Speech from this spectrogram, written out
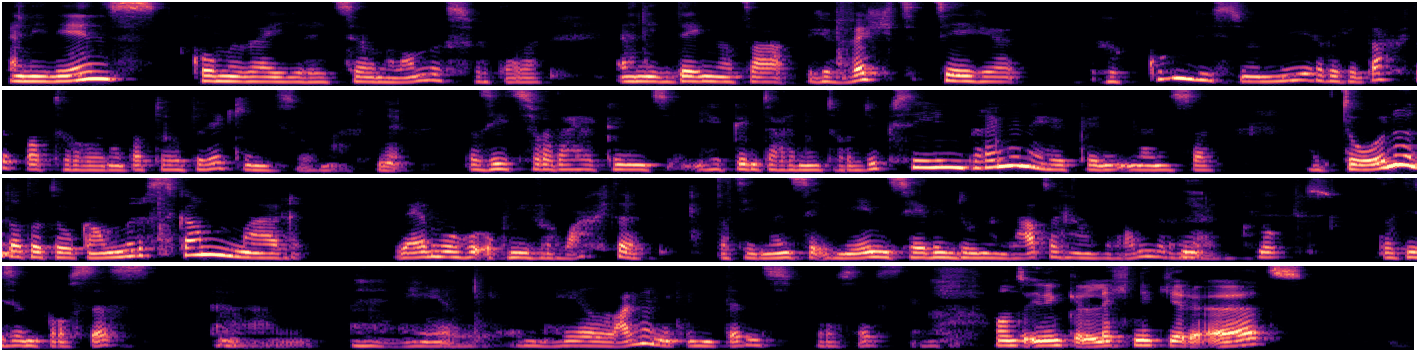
En ineens komen wij hier iets helemaal anders vertellen. En ik denk dat dat gevecht tegen geconditioneerde gedachtepatronen, dat doorbreek je niet zomaar. Nee. Dat is iets waar dat je kunt, je kunt daar een introductie in brengen en je kunt mensen tonen dat het ook anders kan, maar wij mogen ook niet verwachten dat die mensen ineens heel hun doen en laten gaan veranderen. Ja, klopt. Dat is een proces. ehm, en een heel, een heel lang en intens proces. Want Ineke, leg een keer uit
